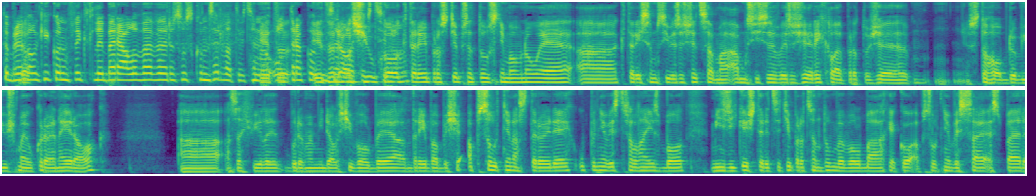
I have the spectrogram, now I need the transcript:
To bude da- velký konflikt liberálové versus konzervativce, je nebo to, je to další úkol, no. který prostě před tou sněmovnou je a který se musí vyřešit sama a musí si ho vyřešit rychle, protože z toho období už mají ukrojený rok a, a za chvíli budeme mít další volby a Andrej Babiš je absolutně na steroidech, úplně vystřelený z bod, míří ke 40% ve volbách, jako absolutně vysaje SPD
